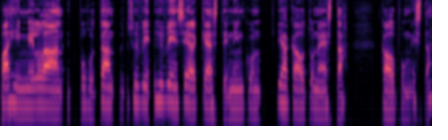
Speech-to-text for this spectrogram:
pahimmillaan, että puhutaan hyvin, hyvin selkeästi niin kuin jakautuneesta kaupungista.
